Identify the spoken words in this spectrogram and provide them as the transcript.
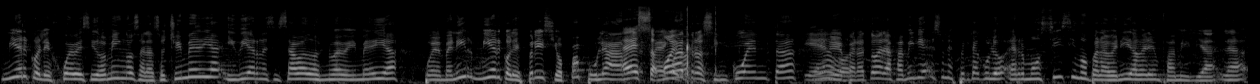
miércoles, jueves y domingos a las ocho y media y viernes y sábados nueve y media. Pueden venir miércoles, precio popular, Eso, muy bien. 4.50 Bien. eh, para toda la familia. Es un espectáculo hermosísimo para venir a ver en familia. La-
